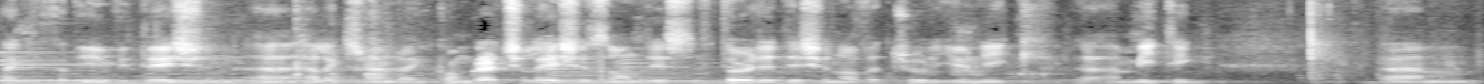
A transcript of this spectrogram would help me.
Thank you for the invitation, uh, Alexandra, and congratulations on this third edition of a truly unique uh, meeting. Um,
